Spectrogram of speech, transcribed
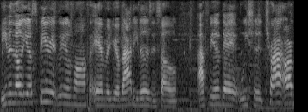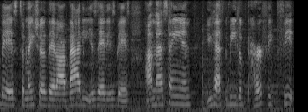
Even though your spirit lives on forever, your body doesn't. So I feel that we should try our best to make sure that our body is at its best. I'm not saying you have to be the perfect fit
